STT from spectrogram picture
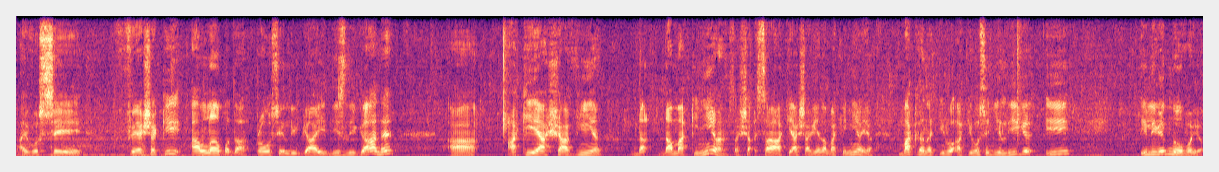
aí você fecha aqui a lâmpada para você ligar e desligar, né? A, aqui é a chavinha da, da maquininha, essa, essa aqui é a chavinha da maquininha aí, ó. Bacana, aqui, aqui você desliga e, e liga de novo aí, ó.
